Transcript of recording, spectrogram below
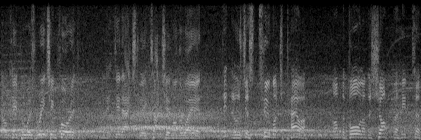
Goalkeeper was reaching for it, and it did actually touch him on the way in. I think there was just too much power on the ball, on the shot, for him to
